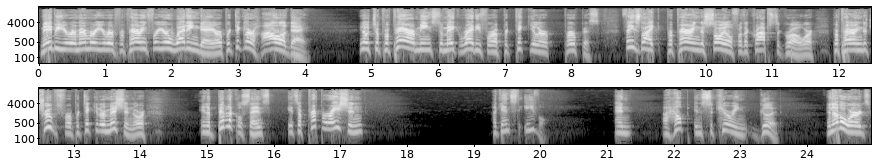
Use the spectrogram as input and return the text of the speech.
Maybe you remember you were preparing for your wedding day or a particular holiday. You know, to prepare means to make ready for a particular purpose. Things like preparing the soil for the crops to grow, or preparing the troops for a particular mission, or in a biblical sense, it's a preparation against evil and a help in securing good. In other words,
